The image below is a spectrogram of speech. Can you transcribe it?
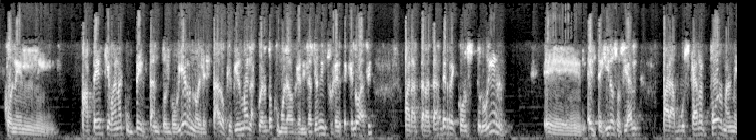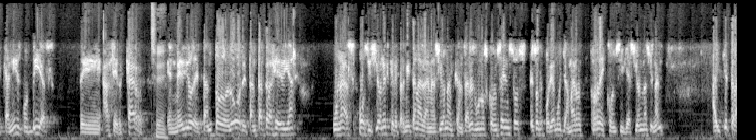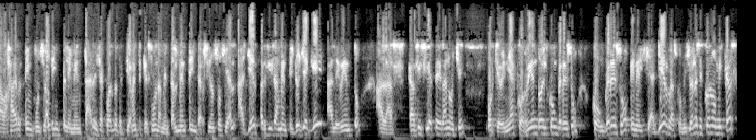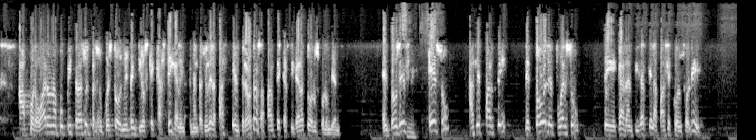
con el papel que van a cumplir tanto el gobierno, el Estado que firma el acuerdo, como la organización insurgente que lo hace, para tratar de reconstruir eh, el tejido social, para buscar formas, mecanismos, vías de acercar en medio de tanto dolor, de tanta tragedia, unas posiciones que le permitan a la nación alcanzar algunos consensos, eso le podríamos llamar reconciliación nacional. Hay que trabajar en función de implementar ese acuerdo, efectivamente, que es fundamentalmente inversión social. Ayer precisamente yo llegué al evento a las casi siete de la noche porque venía corriendo el Congreso, Congreso en el que ayer las comisiones económicas aprobaron a pupitrazo el presupuesto 2022 que castiga la implementación de la paz, entre otras, aparte de castigar a todos los colombianos. Entonces, eso hace parte de todo el esfuerzo de garantizar que la paz se consolide.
